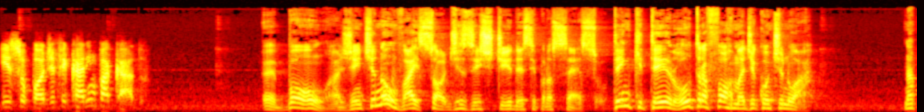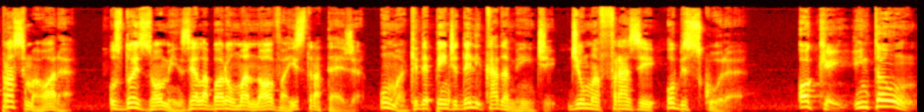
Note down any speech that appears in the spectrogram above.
isso pode ficar empacado. É bom, a gente não vai só desistir desse processo. Tem que ter outra forma de continuar. Na próxima hora, os dois homens elaboram uma nova estratégia. Uma que depende delicadamente de uma frase obscura. Ok, então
